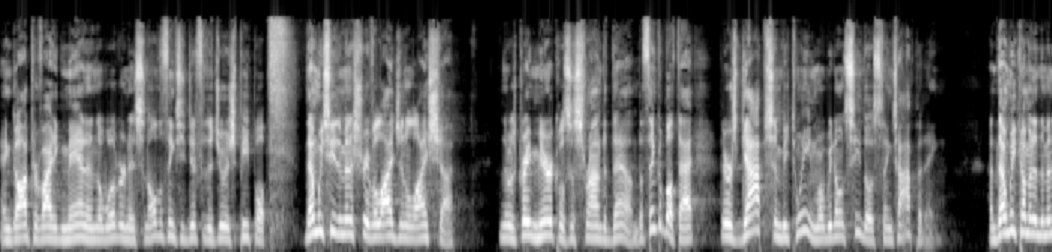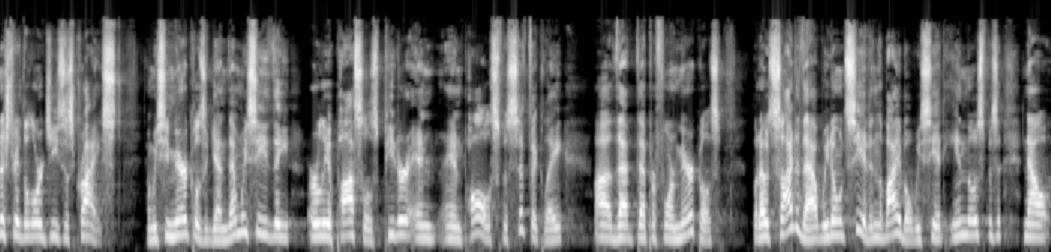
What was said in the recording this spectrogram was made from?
and God providing manna in the wilderness and all the things he did for the Jewish people. Then we see the ministry of Elijah and Elisha. And there was great miracles that surrounded them. But think about that. There's gaps in between where we don't see those things happening. And then we come into the ministry of the Lord Jesus Christ and we see miracles again. Then we see the early apostles, Peter and, and Paul specifically, uh, that, that perform miracles. But outside of that, we don't see it in the Bible. We see it in those specific. Now,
